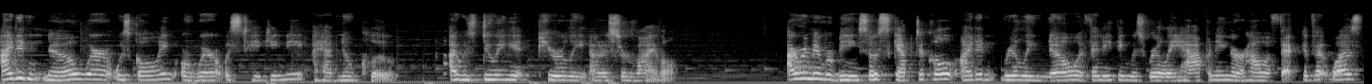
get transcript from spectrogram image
I didn't know where it was going or where it was taking me. I had no clue. I was doing it purely out of survival. I remember being so skeptical. I didn't really know if anything was really happening or how effective it was,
